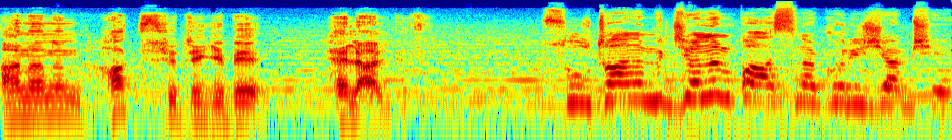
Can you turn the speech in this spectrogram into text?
ananın hak sütü gibi helaldir. Sultanımı canın pahasına koruyacağım şeyi.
